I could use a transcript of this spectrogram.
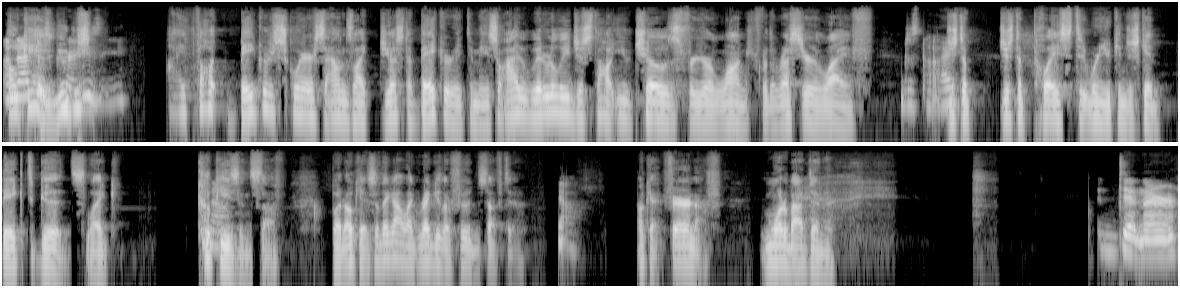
That's Okay, you just-. I thought Bakers Square sounds like just a bakery to me. So I literally just thought you chose for your lunch for the rest of your life. Just pie. Just a just a place to where you can just get baked goods like cookies and stuff. But okay, so they got like regular food and stuff too. Yeah. Okay, fair enough. And what about dinner? dinner.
